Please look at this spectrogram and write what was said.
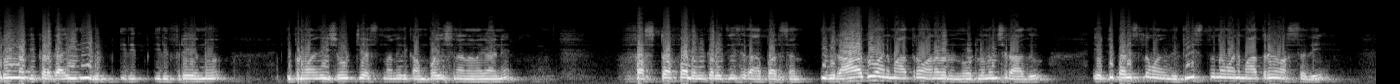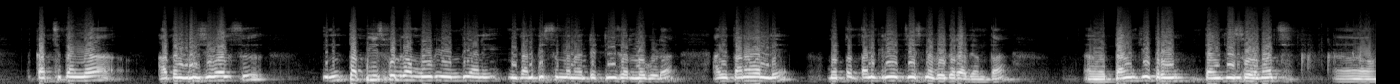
ప్రేమ్ నాకు ఇక్కడ ఇది ఇది- ఇది ఇది ఫ్రేమ్ ఇప్పుడు మనం ఇది షూట్ చేస్తున్నాం ఇది కంపోజిషన్ అని అనగానే ఫస్ట్ ఆఫ్ ఆల్ ఎంకరేజ్ చేసేది ఆ పర్సన్ ఇది రాదు అని మాత్రం అనగడు నోట్ల నుంచి రాదు. ఎట్టి పరిస్థితుల్లో మనం ఇది తీస్తున్నామని మాత్రమే వస్తుంది. ఖచ్చితంగా అతని విజువల్స్ ఇంత పీస్ఫుల్గా మూవీ ఉంది అని మీకు అనిపిస్తుందని అంటే టీజర్లో కూడా అది తన వల్లే. మొత్తం తను క్రియేట్ చేసిన వెదర్ అదంతా. Thank you Prem thank you so much Um,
